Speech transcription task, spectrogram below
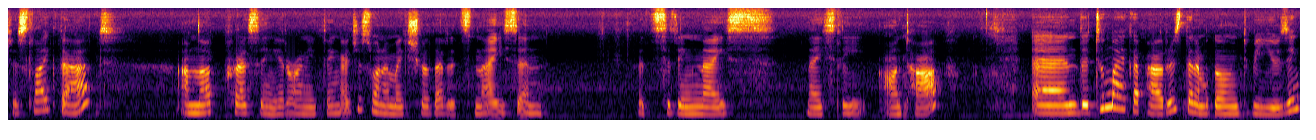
Just like that. I'm not pressing it or anything. I just want to make sure that it's nice and it's sitting nice nicely on top. And the two mica powders that I'm going to be using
